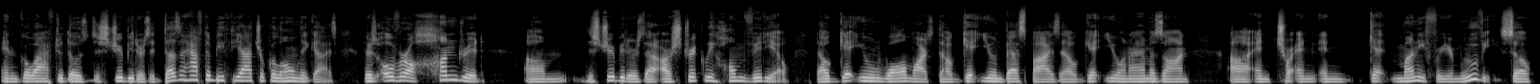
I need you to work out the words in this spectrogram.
and go after those distributors. It doesn't have to be theatrical only, guys. There's over a hundred um, distributors that are strictly home video. That'll get you in Walmart's. That'll get you in Best Buys. That'll get you on Amazon uh, and try and and get money for your movie. So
